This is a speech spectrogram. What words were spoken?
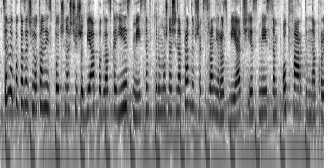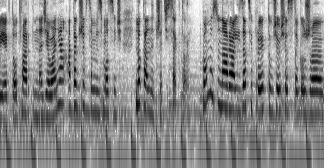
Chcemy pokazać lokalnej społeczności, że Biała Podlaska jest miejscem, w którym można się naprawdę wszechstronnie rozwijać, jest miejscem otwartym na projekty, otwartym na działania, a także chcemy wzmocnić lokalny trzeci sektor. Pomysł na realizację projektu wziął się z tego, że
